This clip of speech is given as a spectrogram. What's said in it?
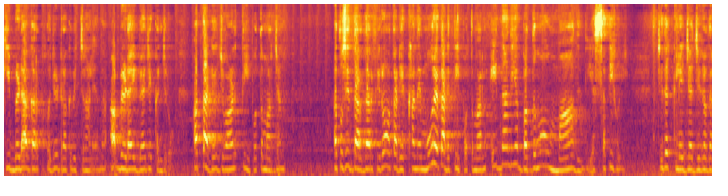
ਕਿ ਬੇੜਾ ਗਰਕ ਹੋ ਜੇ ਡਰੱਗ ਵੇਚਣ ਵਾਲਿਆਂ ਦਾ। ਆ ਬੇੜਾ ਹੀ ਬਹਿ ਜੇ ਕੰਜਰੋ। ਆ ਤੁਹਾਡੇ ਜਵਾਨ ਧੀ ਪੁੱਤ ਮਰ ਜਾਣ। ਆ ਤੁਸੀਂ ਦਰ-ਦਰ ਫਿਰੋ ਤੁਹਾਡੀ ਅੱਖਾਂ ਦੇ ਮੂਹਰੇ ਤੁਹਾਡੇ ਧੀ ਪੁੱਤ ਮਰਨ। ਇਦਾਂ ਦੀਆਂ ਬਦਦੁਆ ਉਹ ਮਾਂ ਦਿੰਦੀ ਹੈ ਸਤੀ ਹੋਈ, ਜਿਹਦਾ ਕਲੇਜਾ ਜਿਗਰ ਦਾ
